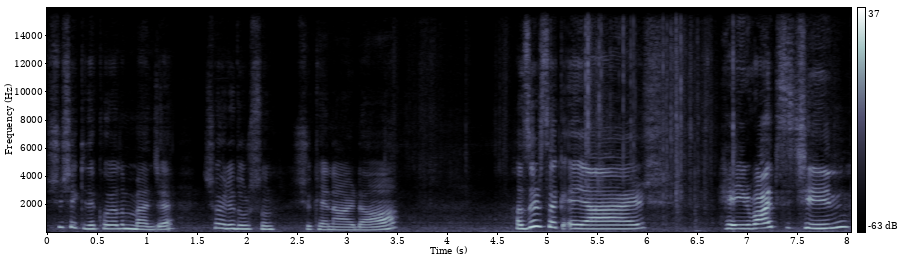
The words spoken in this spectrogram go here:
Şu şekilde koyalım bence. Şöyle dursun şu kenarda. Hazırsak eğer Hair Wipes için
